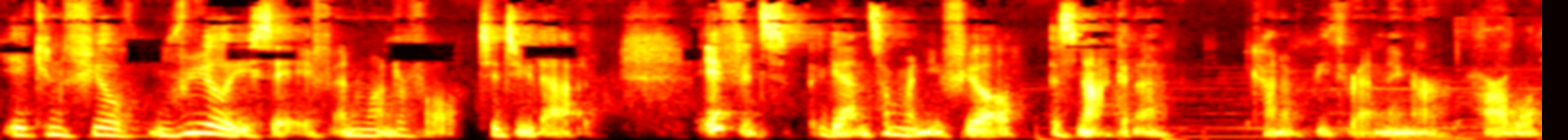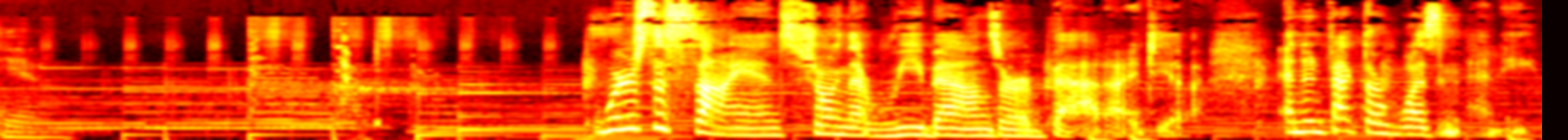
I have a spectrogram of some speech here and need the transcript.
It can feel really safe and wonderful to do that. If it's again someone you feel is not going to kind of be threatening or horrible. Yeah. Where's the science showing that rebounds are a bad idea? And in fact, there wasn't any.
